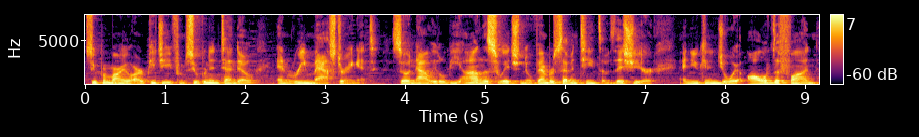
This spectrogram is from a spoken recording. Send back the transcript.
Super Mario RPG from Super Nintendo, and remastering it. So now it'll be on the Switch November 17th of this year, and you can enjoy all of the fun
